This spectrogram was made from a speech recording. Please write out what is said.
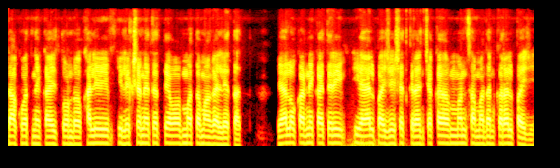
दाखवत नाही काही तोंड खाली इलेक्शन येतात तेव्हा मतं मागायला येतात. या लोकांनी काहीतरी यायला पाहिजे शेतकऱ्यांच्या क मन समाधान करायला पाहिजे.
